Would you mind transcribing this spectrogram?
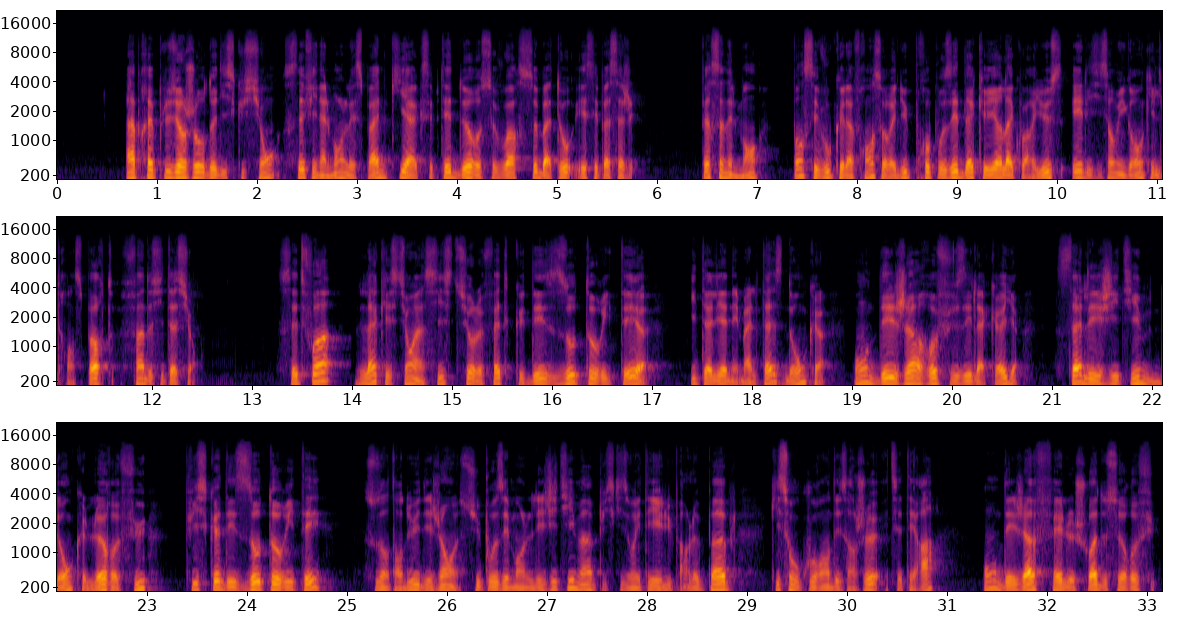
Après plusieurs jours de discussion, c'est finalement l'Espagne qui a accepté de recevoir ce bateau et ses passagers. Personnellement, Pensez-vous que la France aurait dû proposer d'accueillir l'Aquarius et les 600 migrants qu'il transporte? Fin de citation. Cette fois, la question insiste sur le fait que des autorités, italiennes et maltaises donc, ont déjà refusé l'accueil. Ça légitime donc le refus, puisque des autorités, sous-entendu des gens supposément légitimes, hein, puisqu'ils ont été élus par le peuple, qui sont au courant des enjeux, etc., ont déjà fait le choix de ce refus.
